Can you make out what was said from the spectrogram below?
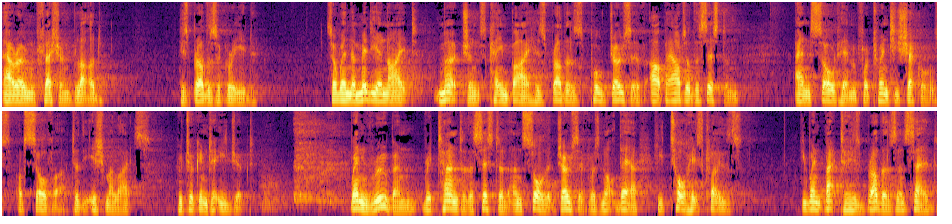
our own flesh and blood. His brothers agreed. So when the Midianite merchants came by, his brothers pulled Joseph up out of the cistern and sold him for 20 shekels of silver to the Ishmaelites who took him to Egypt. When Reuben returned to the cistern and saw that Joseph was not there, he tore his clothes. He went back to his brothers and said,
